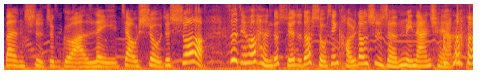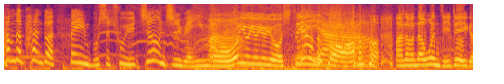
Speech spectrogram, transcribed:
办事这个啊，雷教授就说了，自己和很多学者都首先考虑到的是人民的安全啊，他们的判断并不是出于政治原因嘛。哦呦呦呦呦，是这样的说 啊。那么当问及这个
